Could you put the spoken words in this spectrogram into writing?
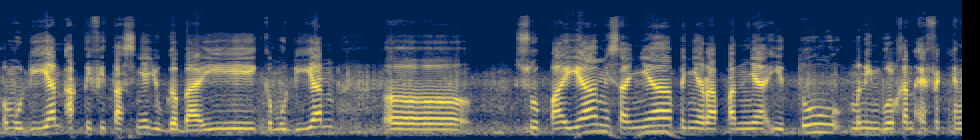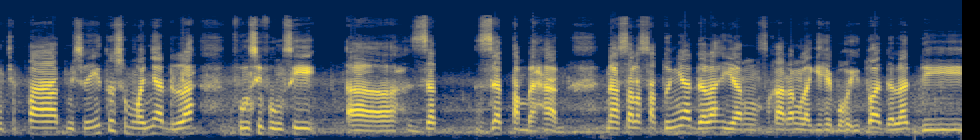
kemudian aktivitasnya juga baik kemudian eh, supaya misalnya penyerapannya itu menimbulkan efek yang cepat misalnya itu semuanya adalah fungsi-fungsi uh, zat zat tambahan. Nah, salah satunya adalah yang sekarang lagi heboh itu adalah di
